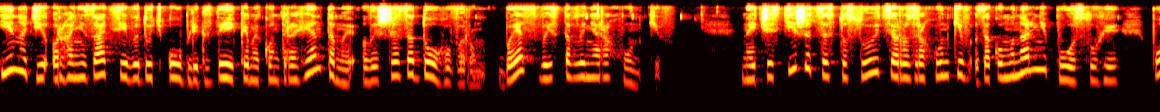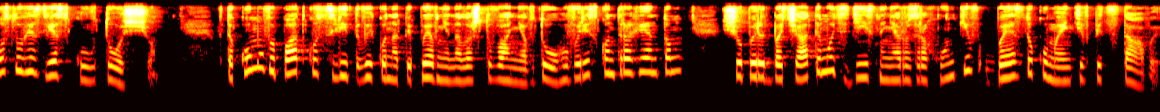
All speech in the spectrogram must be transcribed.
Іноді організації ведуть облік з деякими контрагентами лише за договором, без виставлення рахунків. Найчастіше це стосується розрахунків за комунальні послуги, послуги зв'язку тощо. В такому випадку слід виконати певні налаштування в договорі з контрагентом, що передбачатимуть здійснення розрахунків без документів підстави.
